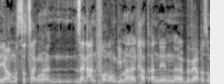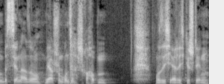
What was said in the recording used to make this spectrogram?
ja, man muss sozusagen seine Anforderungen, die man halt hat an den äh, Bewerber so ein bisschen, also ja, schon runterschrauben, muss ich ehrlich gestehen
